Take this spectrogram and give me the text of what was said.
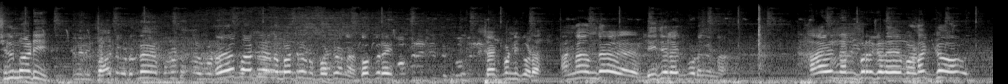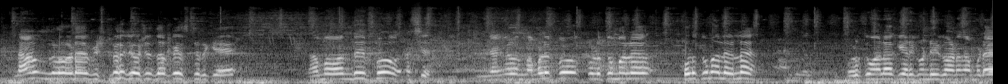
சில்மாடி பாட்டு பாட்டு வேணும் பாட்டு வேணும் பாட்டு வேணும் காப்பிரைட் ஸ்டார்ட் பண்ணிக்கோடா அண்ணா அந்த டிஜே லைட் போடுங்கண்ணா ஹாய் நண்பர்களே வணக்கம் நான் உங்களோட விஷ்ணு ஜோஷி தான் பேசிட்டு இருக்கேன் நம்ம வந்து இப்போ ഛെ, ഞങ്ങൾ നമ്മളിപ്പോ കുളുക്കുമല കുളുക്കുമല അല്ലേ കുളുക്കുമല കയറിക്കൊണ്ടിരിക്കുകയാണ് നമ്മുടെ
